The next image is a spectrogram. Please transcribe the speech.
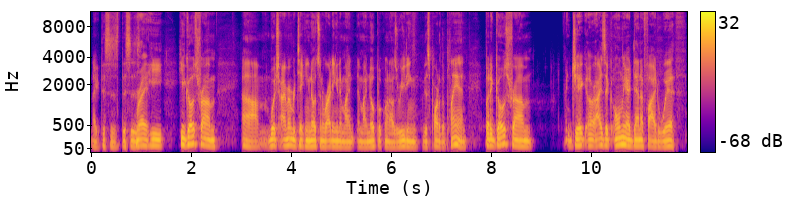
Like this is this is right. He he goes from um, which I remember taking notes and writing it in my in my notebook when I was reading this part of the plan. But it goes from Jake or Isaac only identified with,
